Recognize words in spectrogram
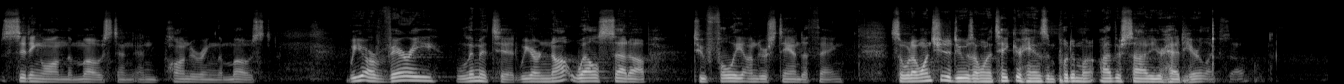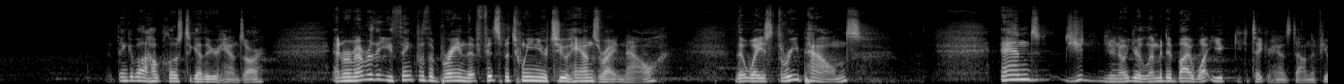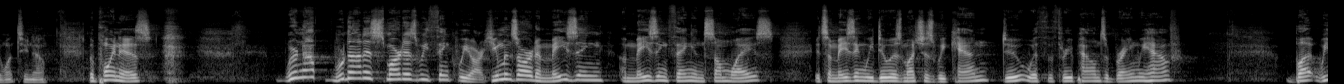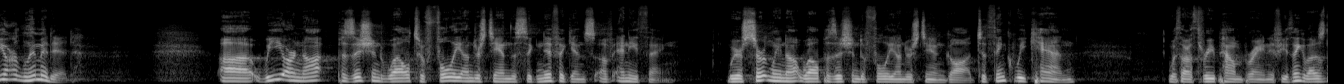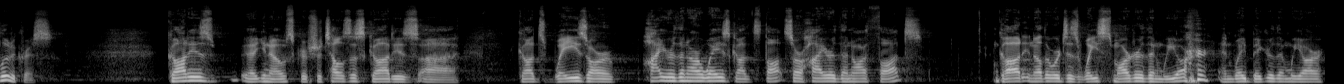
sitting on the most and, and pondering the most. We are very limited. We are not well set up to fully understand a thing. So, what I want you to do is, I want to take your hands and put them on either side of your head here, like so. And think about how close together your hands are. And remember that you think with a brain that fits between your two hands right now, that weighs three pounds and you, you know, you're limited by what you, you can take your hands down if you want to now. The point is, we're not, we're not as smart as we think we are. Humans are an amazing, amazing thing in some ways. It's amazing we do as much as we can do with the three pounds of brain we have, but we are limited. Uh, we are not positioned well to fully understand the significance of anything. We are certainly not well positioned to fully understand God. To think we can with our three pound brain, if you think about it, is ludicrous. God is, uh, you know, scripture tells us God is, uh, God's ways are higher than our ways, God's thoughts are higher than our thoughts. God, in other words, is way smarter than we are and way bigger than we are.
